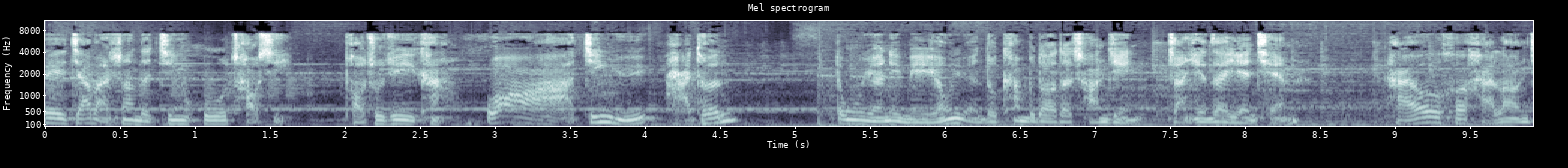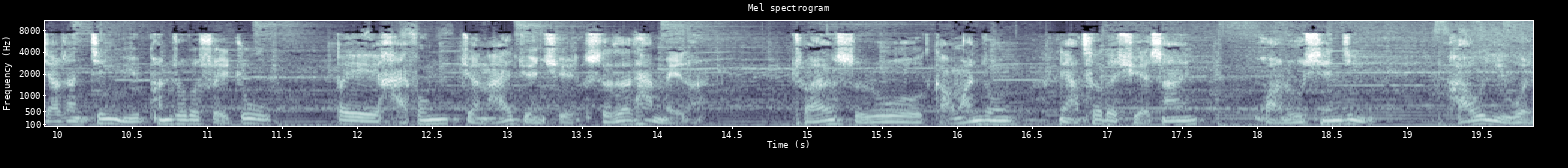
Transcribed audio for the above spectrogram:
被甲板上的惊呼吵醒，跑出去一看，哇，鲸鱼、海豚，动物园里面永远都看不到的场景展现在眼前。海鸥和海浪加上鲸鱼喷出的水柱，被海风卷来卷去，实在太美了。船驶入港湾中，两侧的雪山恍如仙境。毫无疑问，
